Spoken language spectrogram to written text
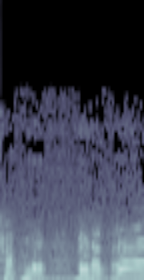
Chaque mois. M'en a pas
